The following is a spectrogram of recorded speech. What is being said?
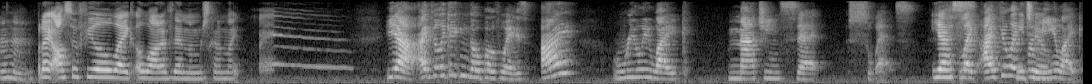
Mhm. but I also feel like a lot of them I'm just kind of like. eh. Yeah, I feel like I can go both ways. I really like matching set sweats. Yes. Like I feel like Me for too. me, like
